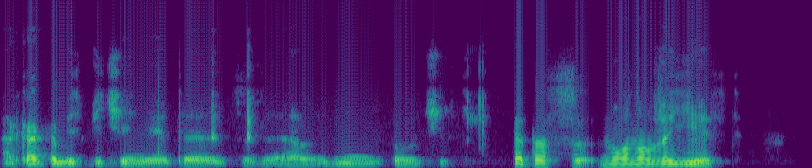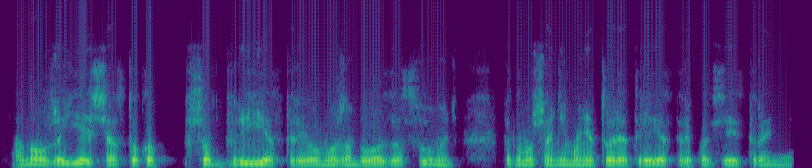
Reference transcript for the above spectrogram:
А как обеспечение это а, м, получить? Это, ну, оно уже есть. Оно уже есть, сейчас только, чтобы в реестре его можно было засунуть, потому что они мониторят реестры по всей стране.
